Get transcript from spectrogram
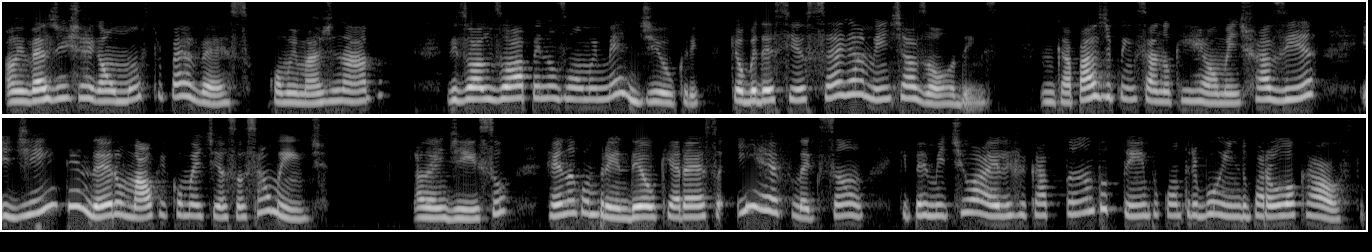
ao invés de enxergar um monstro perverso, como imaginado, visualizou apenas um homem medíocre que obedecia cegamente às ordens, incapaz de pensar no que realmente fazia e de entender o mal que cometia socialmente. Além disso, Renan compreendeu que era essa irreflexão que permitiu a ele ficar tanto tempo contribuindo para o Holocausto,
